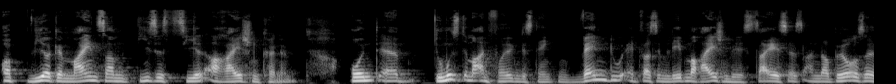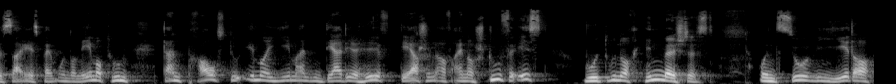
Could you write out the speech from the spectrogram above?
ob wir gemeinsam dieses Ziel erreichen können. Und äh, du musst immer an Folgendes denken. Wenn du etwas im Leben erreichen willst, sei es, an der Börse, sei es beim Unternehmertum, dann brauchst du immer jemanden, der dir hilft, der schon auf einer Stufe ist, wo du noch hin möchtest. Und so wie jeder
